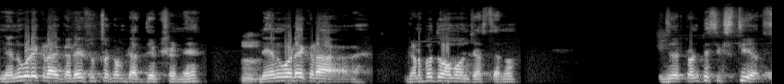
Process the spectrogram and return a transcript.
నేను కూడా ఇక్కడ గణేష్ ఉత్సవ కమిటీ అధ్యక్షుడిని. Hmm. నేను కూడా ఇక్కడ గణపతి హోమం చేస్తాను. ఇది twenty sixth years.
